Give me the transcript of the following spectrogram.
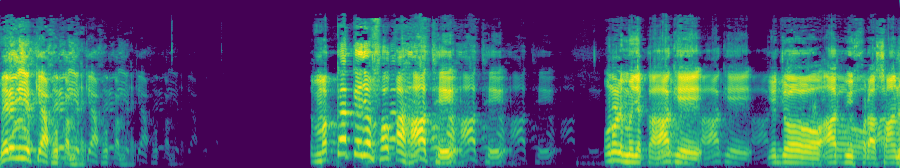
मेरे लिए क्या हुक्म है? तो मक्का के जो फोका थे उन्होंने मुझे कहा कि ये जो आदमी खुरासान,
